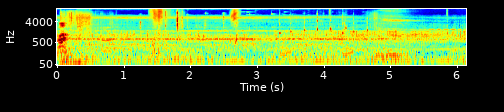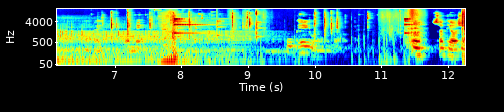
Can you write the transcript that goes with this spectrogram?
哦，三条线。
